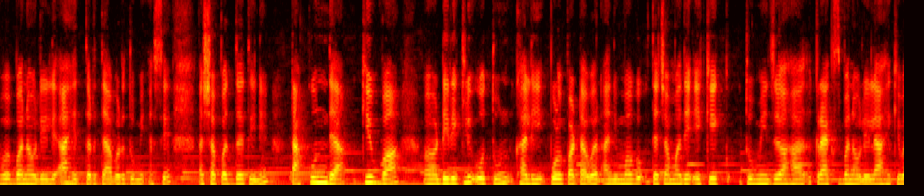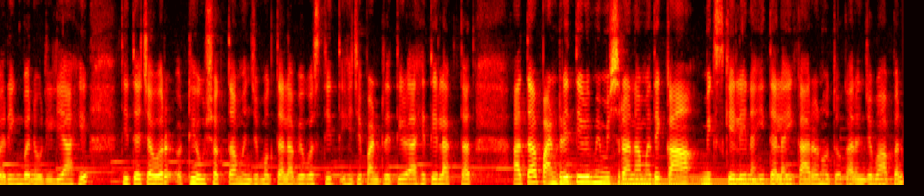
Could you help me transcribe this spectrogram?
बनवलेले आहे. आहेत तर त्यावर तुम्ही असे अशा पद्धतीने टाकून द्या किंवा डिरेक्टली ओतून खाली पोळपाटावर आणि मग त्याच्यामध्ये एक एक तुम्ही जो हा क्रॅक्स बनवलेला आहे किंवा रिंग बनवलेली आहे ती त्याच्यावर ठेवू शकता. म्हणजे मग त्याला व्यवस्थित हे जे पांढरे तीळ आहे ते लागतात. आता पांढरे तीळ मी मिश्रणामध्ये का मिक्स केले नाही त्यालाही कारण होतं. कारण जेव्हा आपण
